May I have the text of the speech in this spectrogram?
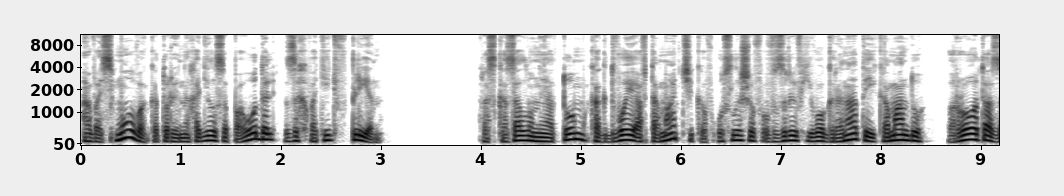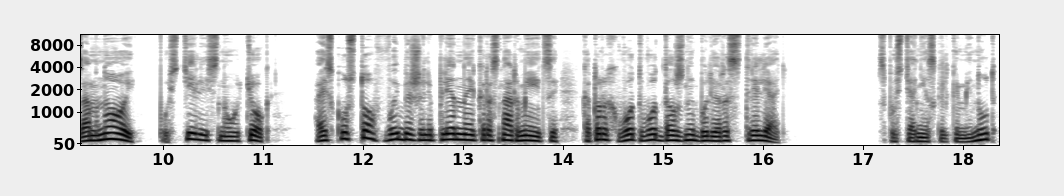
а восьмого, который находился поодаль, захватить в плен. Рассказал он и о том, как двое автоматчиков, услышав взрыв его гранаты и команду «Рота, за мной!», пустились на утек, а из кустов выбежали пленные красноармейцы, которых вот-вот должны были расстрелять. Спустя несколько минут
